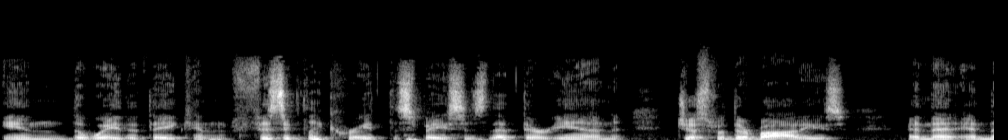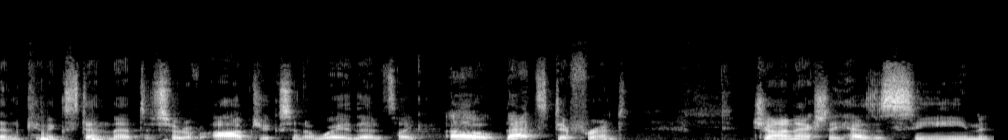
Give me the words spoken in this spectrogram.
in the way that they can physically create the spaces that they're in just with their bodies and then, and then can extend that to sort of objects in a way that it's like, oh, that's different. John actually has a scene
